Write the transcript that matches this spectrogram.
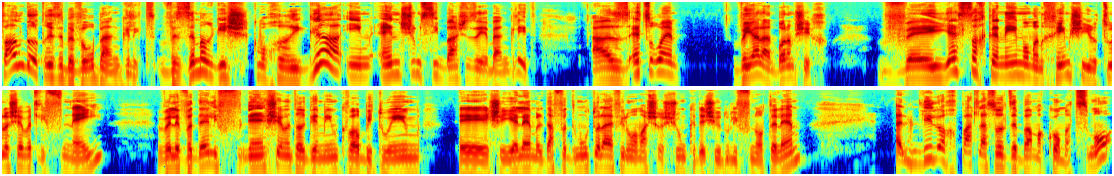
Thunder Tree זה בבירור באנגלית, וזה מרגיש כמו חריגה אם אין שום סיבה שזה יהיה באנגלית. אז עץ רועם, ויאללה בוא נמשיך. ויש שחקנים או מנחים שירצו לשבת לפני ולוודא לפני שהם מתרגמים כבר ביטויים אה, שיהיה להם על דף הדמות אולי אפילו ממש רשום כדי שידעו לפנות אליהם. לי לא אכפת לעשות את זה במקום עצמו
